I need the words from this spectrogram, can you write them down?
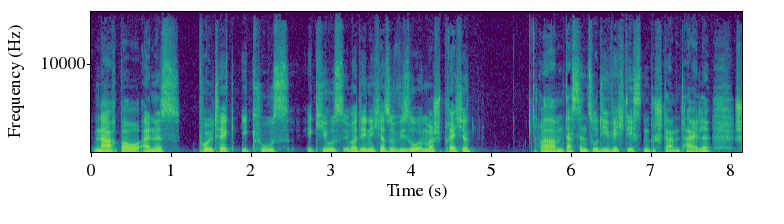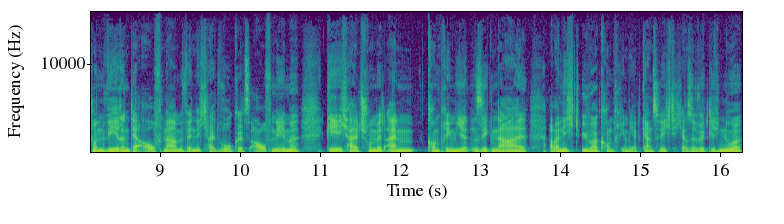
Nachbau eines Pultec EQs EQs, über den ich ja sowieso immer spreche. Ähm, das sind so die wichtigsten Bestandteile. Schon während der Aufnahme, wenn ich halt Vocals aufnehme, gehe ich halt schon mit einem komprimierten Signal, aber nicht überkomprimiert, ganz wichtig. Also wirklich nur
